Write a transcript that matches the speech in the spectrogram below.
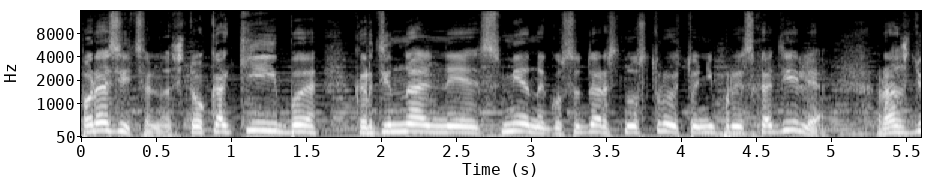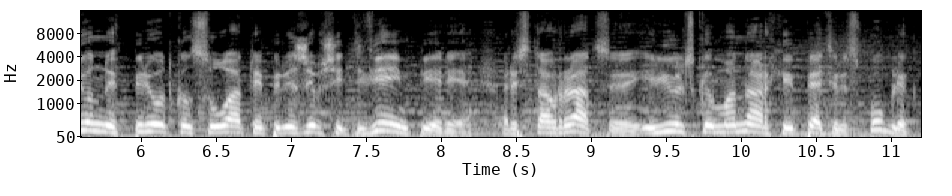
Поразительно, что какие бы кардинальные смены государственного устройства не происходили, рожденный в период консулата и переживший две империи, реставрацию, июльскую монархию и пять республик,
